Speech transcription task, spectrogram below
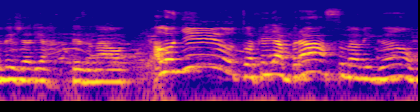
Cervejaria artesanal. Alô, Nilton, aquele abraço, meu amigão.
